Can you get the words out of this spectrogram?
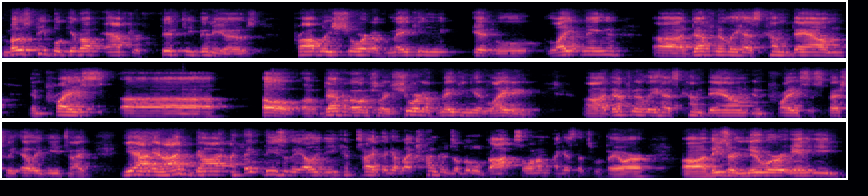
Most people give up after 50 videos, probably short of making it lightning. Uh, definitely has come down in price. Uh, oh, uh, def oh, I'm sorry, short of making it lighting. Uh, definitely has come down in price, especially LED type. Yeah, and I've got, I think these are the LED type. They got like hundreds of little dots on them. I guess that's what they are. Uh, these are newer N-E-W-E-R-R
